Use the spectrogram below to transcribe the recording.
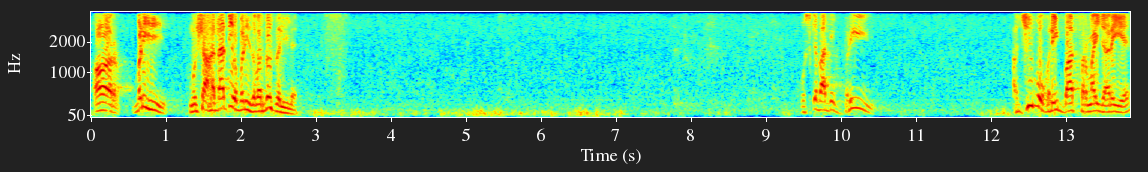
اور بڑی ہی مشاہداتی اور بڑی زبردست دلیل ہے۔ اس کے بعد ایک بڑی عجیب و غریب بات فرمائی جا رہی ہے۔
